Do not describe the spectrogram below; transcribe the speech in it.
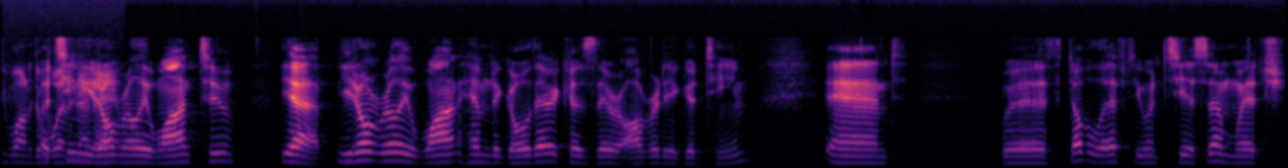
You wanted to a team you don't really want to. Yeah, you don't really want him to go there because they were already a good team. And with Doublelift, he went to TSM, which,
